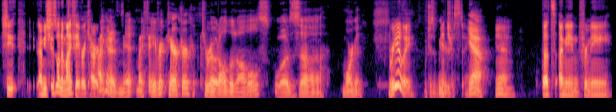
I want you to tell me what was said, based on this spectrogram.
she, I mean, she's one of my favorite characters. I gotta admit, my favorite character throughout all the novels was uh, Morgan, Really which is weird. interesting. Yeah, Yeah. That's, I mean, for me,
